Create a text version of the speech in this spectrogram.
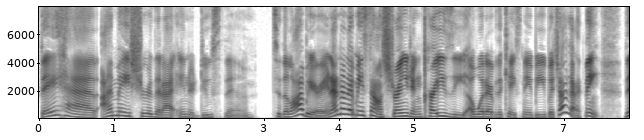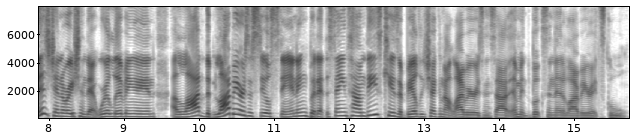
they have, I made sure that I introduced them to the library. And I know that may sound strange and crazy or whatever the case may be, but y'all got to think this generation that we're living in, a lot of the libraries are still standing, but at the same time, these kids are barely checking out libraries inside, I mean, books in the library at school.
